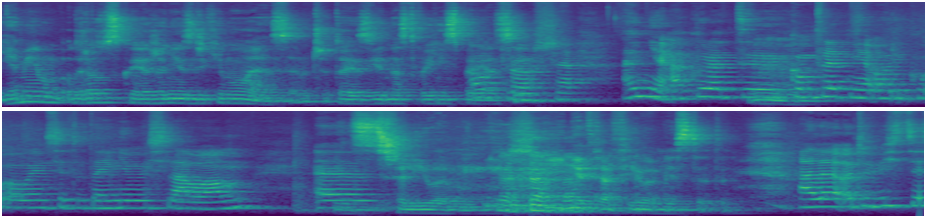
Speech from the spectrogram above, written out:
Ja miałem od razu skojarzenie z Rickiem Owensem. Czy to jest jedna z Twoich O inspiracji? proszę. A nie, akurat y, Mm. kompletnie o Riku Owensie tutaj nie myślałam. E, Strzeliłem i nie trafiłem niestety. Ale oczywiście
